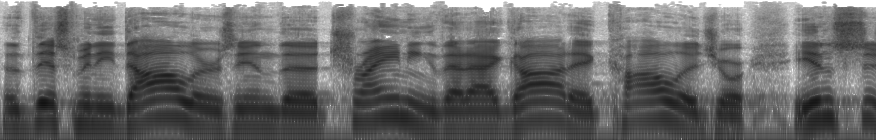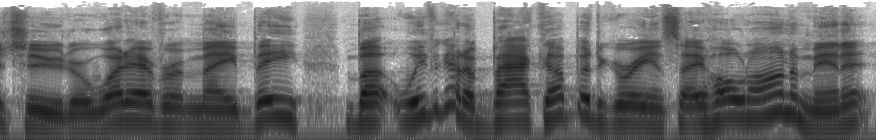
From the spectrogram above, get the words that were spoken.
this many dollars in the training that I got at college or institute or whatever it may be. But we've got to back up a degree and say, hold on a minute,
